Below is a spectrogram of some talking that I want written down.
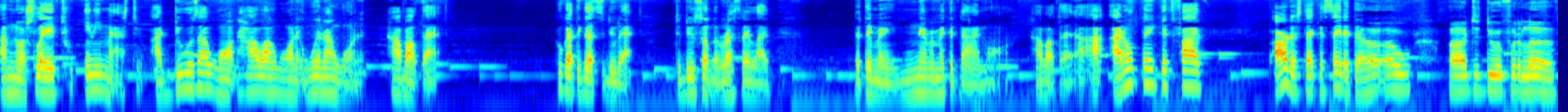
I'm nor slave to any master. I do as I want, how I want it, when I want it. How about that? Who got the guts to do that? To do something the rest of their life that they may never make a dime on. How about that? I, I don't think it's five artists that can say that. They, oh, oh, I'll just do it for the love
